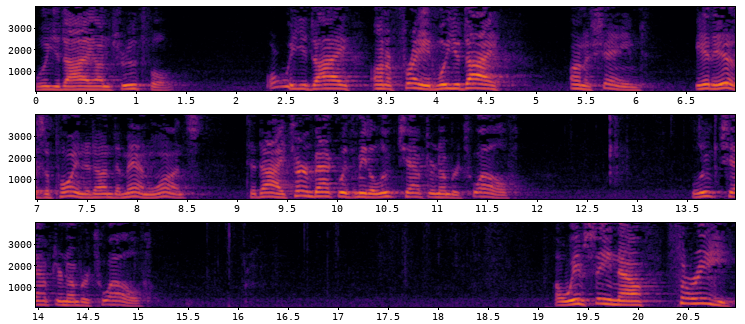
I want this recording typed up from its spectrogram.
Will you die untruthful? Or will you die unafraid? Will you die unashamed? It is appointed unto men once to die. Turn back with me to Luke chapter number 12. Luke chapter number 12. Well, we've seen now three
